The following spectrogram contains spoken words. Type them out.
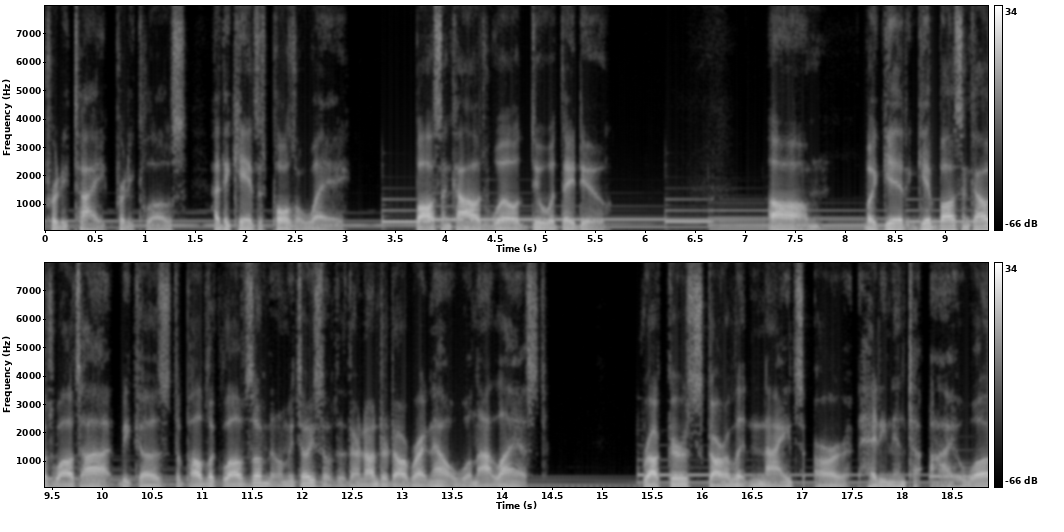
pretty tight, pretty close. I think Kansas pulls away. Boston College will do what they do. Um, but get get Boston College while it's hot because the public loves them. And let me tell you something, they're an underdog right now. Will not last. Rutgers Scarlet Knights are heading into Iowa.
